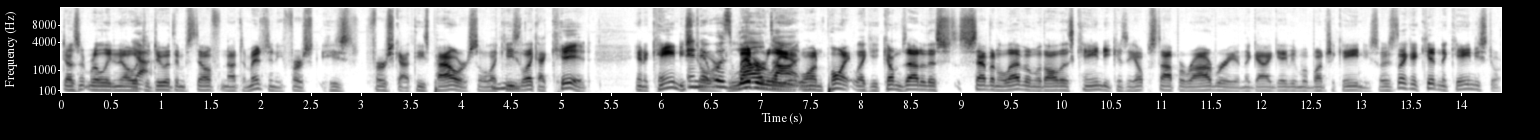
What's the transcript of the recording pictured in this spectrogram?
doesn't really know what to do with himself. Not to mention he first he's first got these powers, so like he's like a kid in a candy. And store. was well literally at one point, like he comes out of this 7-Eleven with all this candy because he helped stop a robbery, and the guy gave him a bunch of candy. So he's like a kid in a candy store.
